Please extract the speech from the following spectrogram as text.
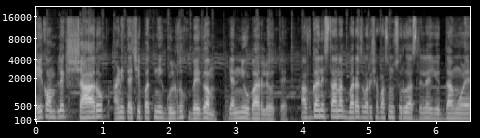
हे कॉम्प्लेक्स शाहरुख आणि त्याची पत्नी गुलरुख बेगम यांनी उभारले होते. अफगाणिस्तानात बऱ्याच वर्षापासून सुरू असलेल्या युद्धामुळे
